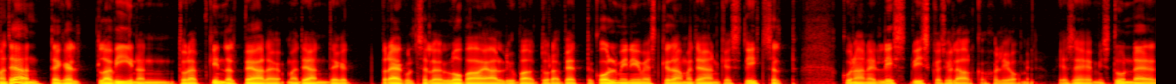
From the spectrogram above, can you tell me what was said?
ma tean, tegelikult laviin on, tuleb kindlalt peale, ma tean tegelikult praegult selle loba ajal juba tuleb ette kolm inimest, keda ma tean, kes lihtsalt, kuna neil lihtsalt viskas üle alkoholi joomine ja see, mis tunne,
